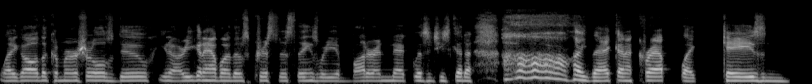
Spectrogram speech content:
like all the commercials do? You know, are you gonna have one of those Christmas things where you bought her a necklace and she's gonna ah like that kind of crap, like Kay's and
